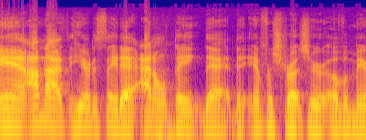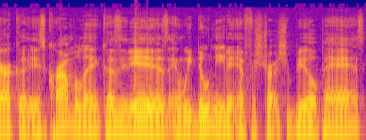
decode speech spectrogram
And I'm not here to say that I don't think that the infrastructure of America is crumbling because it is, and we do need an infrastructure bill passed.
